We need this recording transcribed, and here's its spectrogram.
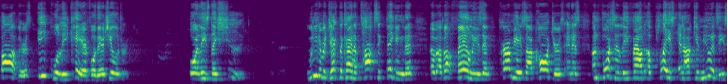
fathers, equally care for their children. Or at least they should. We need to reject the kind of toxic thinking that about families that permeates our cultures and has unfortunately found a place in our communities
